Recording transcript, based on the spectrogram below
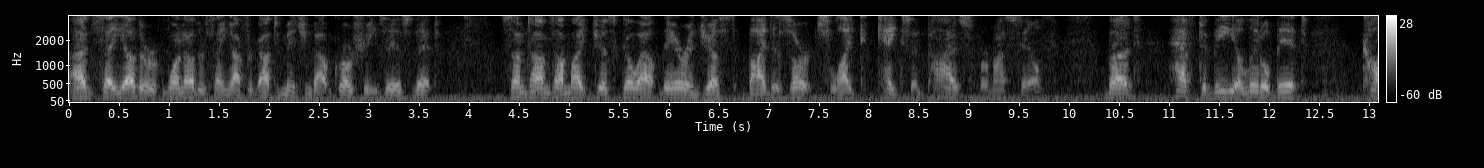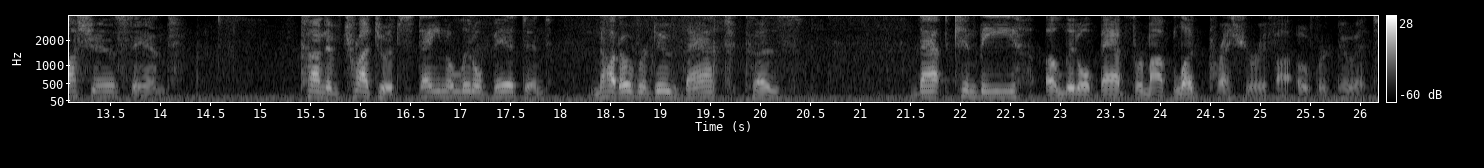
I'd say other one other thing I forgot to mention about groceries is that sometimes I might just go out there and just buy desserts like cakes and pies for myself but have to be a little bit cautious and kind of try to abstain a little bit and not overdo that because that can be a little bad for my blood pressure if I overdo it.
